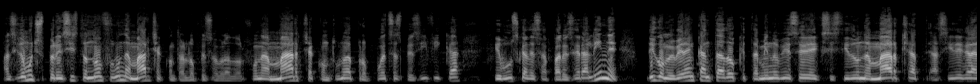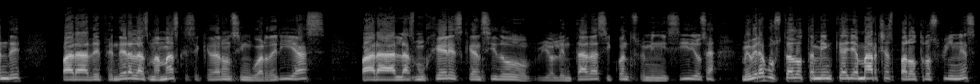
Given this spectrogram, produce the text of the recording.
han sido muchos, pero insisto, no fue una marcha contra López Obrador, fue una marcha contra una propuesta específica que busca desaparecer al INE. Digo, me hubiera encantado que también hubiese existido una marcha así de grande para defender a las mamás que se quedaron sin guarderías, para las mujeres que han sido violentadas y cuántos feminicidios. O sea, me hubiera gustado también que haya marchas para otros fines,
